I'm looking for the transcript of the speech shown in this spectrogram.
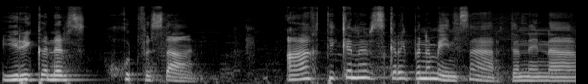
hierdie kinders goed verstaan. Ag, die kinders skryp in 'n mens se hart en en uh,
